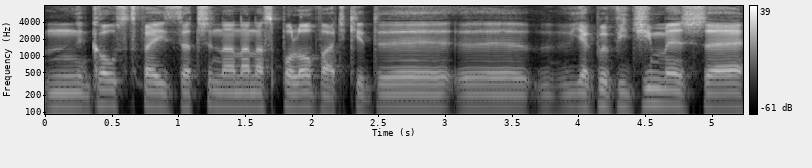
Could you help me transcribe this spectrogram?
mm, Ghostface zaczyna na nas polować, kiedy jakby widzimy, że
